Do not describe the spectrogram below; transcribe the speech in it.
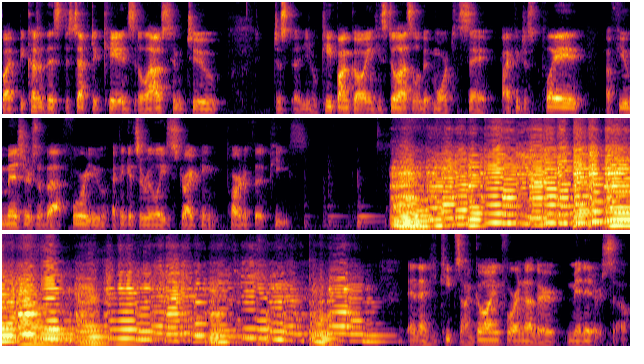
but because of this deceptive cadence, it allows him to just uh, you know keep on going. He still has a little bit more to say. I can just play a few measures of that for you. I think it's a really striking part of the piece. And then he keeps on going for another minute or so.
